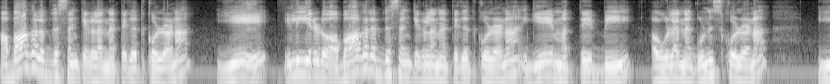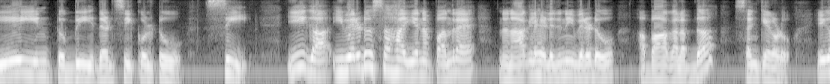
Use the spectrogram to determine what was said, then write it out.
ಅಭಾಗಲಬ್ಧ ಸಂಖ್ಯೆಗಳನ್ನು ತೆಗೆದುಕೊಳ್ಳೋಣ. ಎ, ಇಲ್ಲಿ ಎರಡು ಅಭಾಗಲಬ್ಧ ಸಂಖ್ಯೆಗಳನ್ನು ತೆಗೆದುಕೊಳ್ಳೋಣ. ಎ ಮತ್ತು ಬಿ ಅವುಗಳನ್ನು ಗುಣಿಸ್ಕೊಳ್ಳೋಣ. A into B that's equal to C ಈಗ ಇವೆರಡೂ ಸಹ ಏನಪ್ಪ ಅಂದರೆ ನಾನು ಆಗಲೇ ಹೇಳಿದ್ದೀನಿ ಇವೆರಡು ಅಭಾಗಲಬ್ಧ ಸಂಖ್ಯೆಗಳು. ಈಗ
